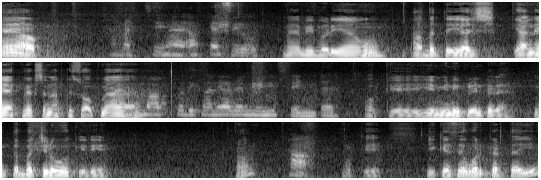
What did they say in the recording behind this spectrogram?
हैं आप? हम अच्छे हैं। आप कैसे हो? मैं भी बढ़िया हूँ। आप बताइए आज क्या नया कलेक्शन आपके शॉप में आया है? हम आपको दिखाने वाले हैं मिनी प्रिंटर ओके ये मिनी प्रिंटर है। मतलब बच्चे लोगों के लिए। हाँ? हाँ। ओके ये कैसे वर्क करता है ये?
